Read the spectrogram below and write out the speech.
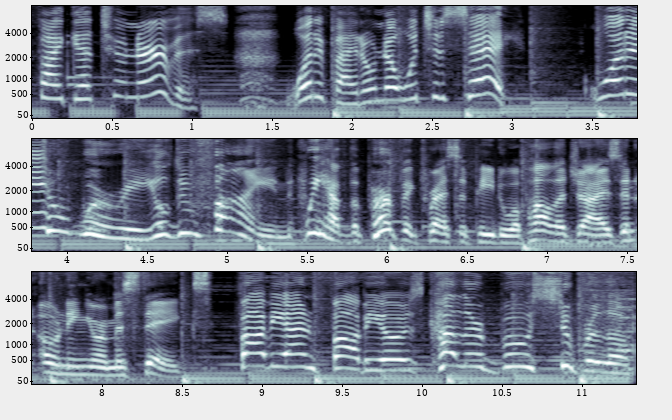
if I get too nervous? What if I don't know what to say? What if. Don't worry, you'll do fine. We have the perfect recipe to apologize and owning your mistakes. Fabia and Fabio's Color Boost Super Look.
